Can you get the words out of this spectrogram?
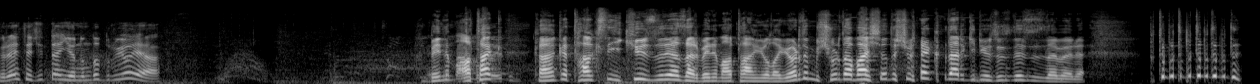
Türet de cidden yanında duruyor ya. Benim Ben atak buradaydım. kanka taksi 200 lira yazar benim atan yola. Gördün mü? Şurada başladı şuraya kadar gidiyor süzle süzle böyle. Pıtı pıtı pıtı pıtı pıtı.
